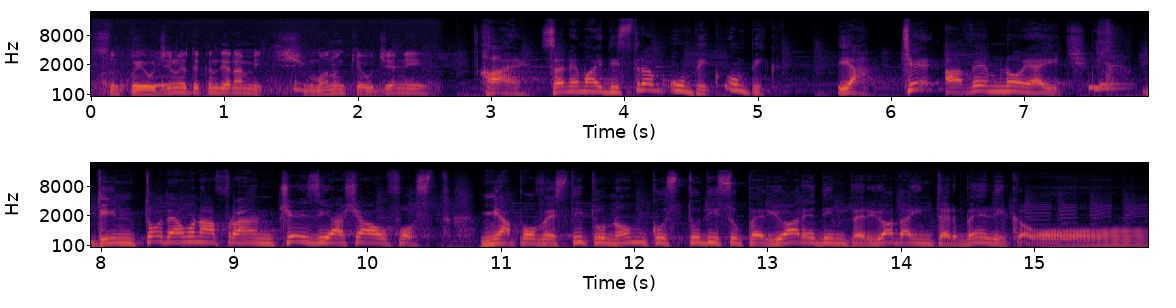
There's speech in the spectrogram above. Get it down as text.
Sunt cu Eugenie de când eram mic și mănânc Eugenii Hai, să ne mai distrăm un pic, un pic Ia, ce avem noi aici? Din totdeauna francezii așa au fost Mi-a povestit un om cu studii superioare din perioada interbelică oh,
